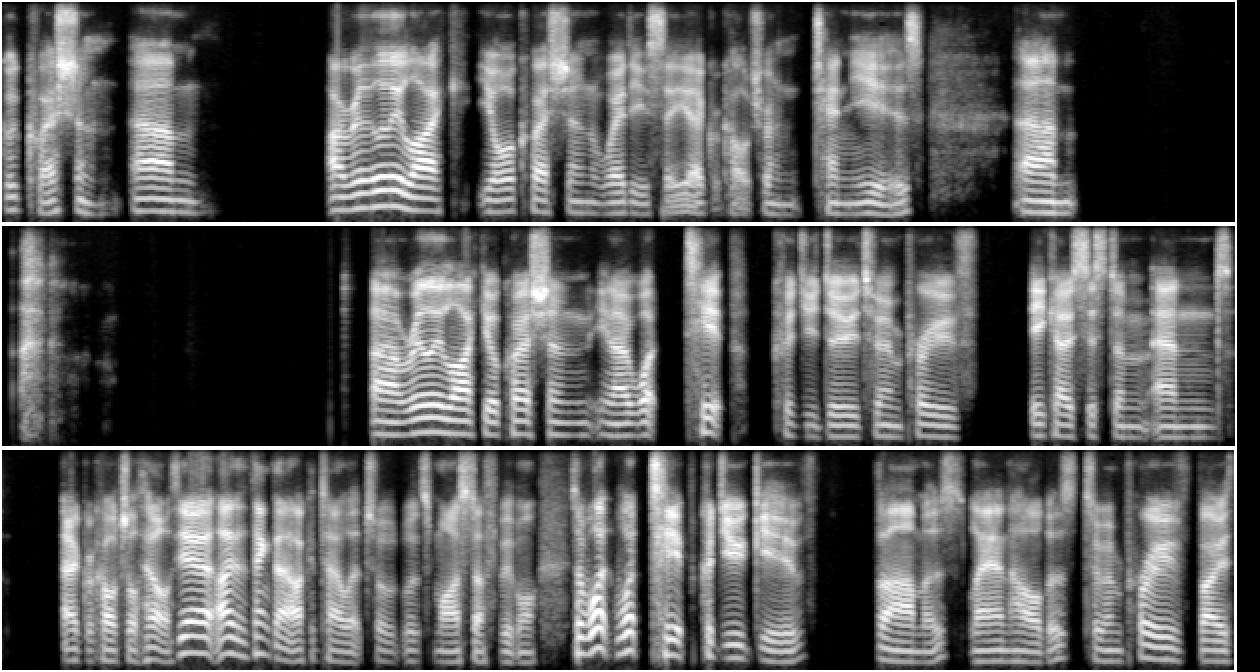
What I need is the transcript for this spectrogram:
good question. Um, I really like your question, where do you see agriculture in 10 years? Um, I really like your question, you know, what tip could you do to improve ecosystem and agricultural health? Yeah, I think that I could tailor it towards my stuff a bit more. So what what tip could you give farmers, landholders to improve both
